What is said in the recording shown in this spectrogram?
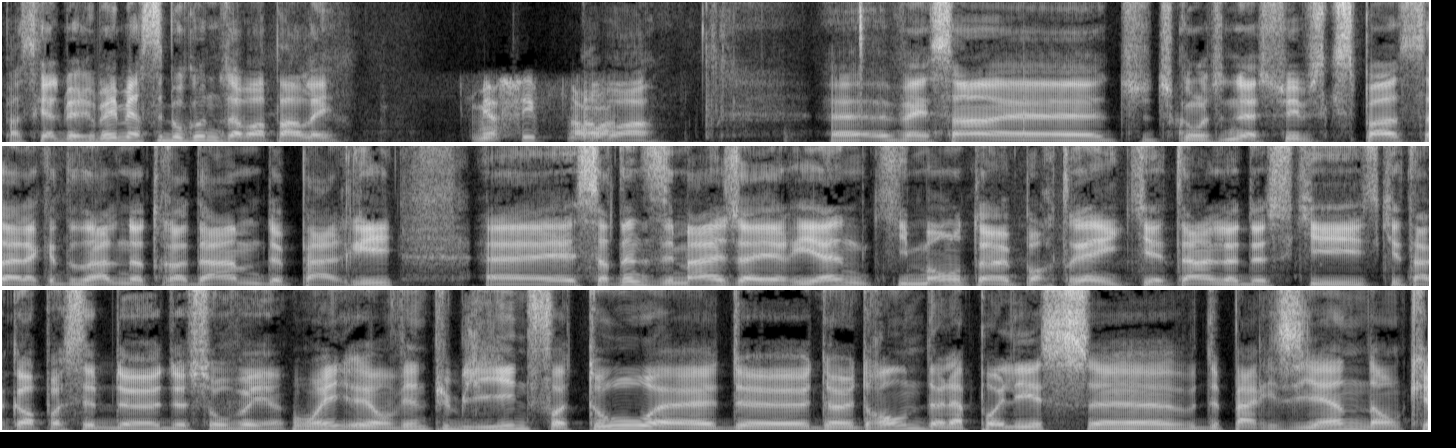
Pascal Bérubé, merci beaucoup de nous avoir parlé. Merci. Au revoir. Euh, Vincent, euh, tu, continues à suivre ce qui se passe à la cathédrale Notre-Dame de Paris. Euh, certaines images aériennes qui montrent un portrait inquiétant de ce qui, est, ce qui est encore possible de, sauver. Hein. Oui, on vient de publier une photo d'un drone de la police de parisienne, donc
